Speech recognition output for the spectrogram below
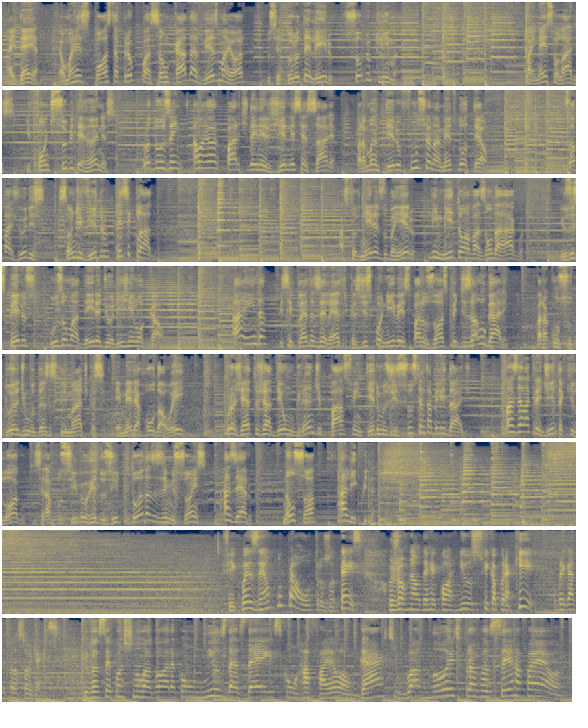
a ideia é uma resposta à preocupação cada vez maior do setor hoteleiro sobre o clima. Painéis solares e fontes subterrâneas produzem a maior parte da energia necessária para manter o funcionamento do hotel. Os abajures são de vidro reciclado. As torneiras do banheiro limitam a vazão da água e os espelhos usam madeira de origem local. Há ainda bicicletas elétricas disponíveis para os hóspedes alugarem. Para a consultora de mudanças climáticas, Emelia Holdaway, o projeto já deu um grande passo em termos de sustentabilidade. Mas ela acredita que logo será possível reduzir todas as emissões a zero, não só a líquida. Fica o exemplo para outros hotéis. O Jornal da Record News fica por aqui. Obrigada pela sua audiência. E você continua agora com o News das 10 com Rafael Algarte. Boa noite para você, Rafael.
